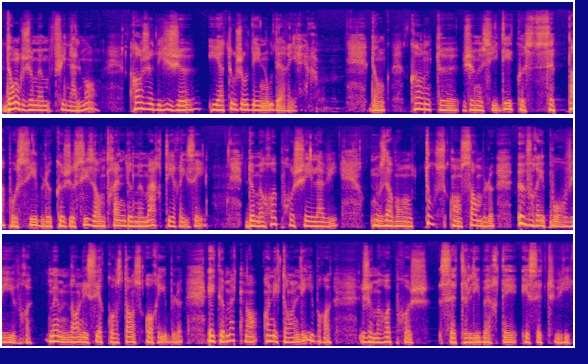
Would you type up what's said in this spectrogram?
Donc, je me, finalement, quand je dis je, il y a toujours des nous derrière. Donc, quand euh, je me suis dit que c'est pas possible, que je suis en train de me martyriser, de me reprocher la vie, nous avons tous ensemble œuvré pour vivre, même dans les circonstances horribles, et que maintenant, en étant libre, je me reproche cette liberté et cette vie.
